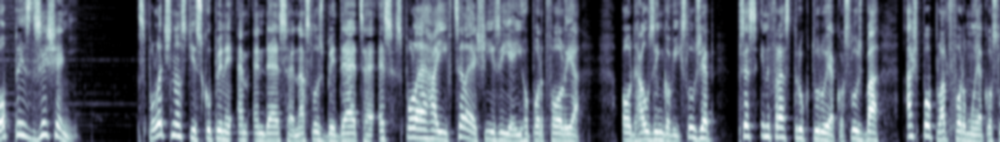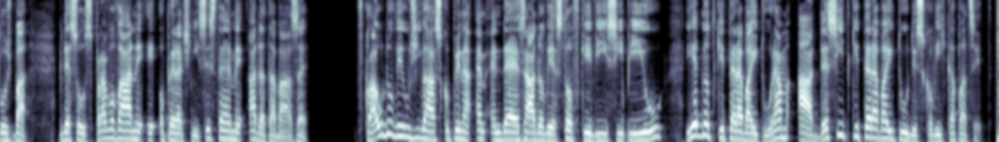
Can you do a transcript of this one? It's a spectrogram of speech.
Popis řešení. Společnosti skupiny MND se na služby DCS spoléhají v celé šíři jejího portfolia, od housingových služeb přes infrastrukturu jako služba až po platformu jako služba, kde jsou spravovány i operační systémy a databáze. V cloudu využívá skupina MND řádově stovky vCPU, jednotky terabajtů RAM a desítky terabajtů diskových kapacit.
